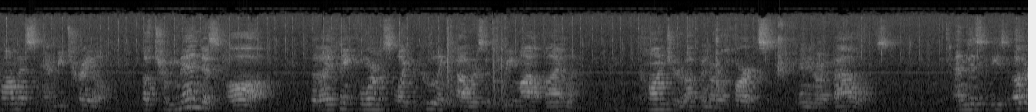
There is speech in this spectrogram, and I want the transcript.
promise and betrayal, of tremendous awe that I think forms like the cooling towers at Three Mile Island conjure up in our hearts and in our bowels. And this, these other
